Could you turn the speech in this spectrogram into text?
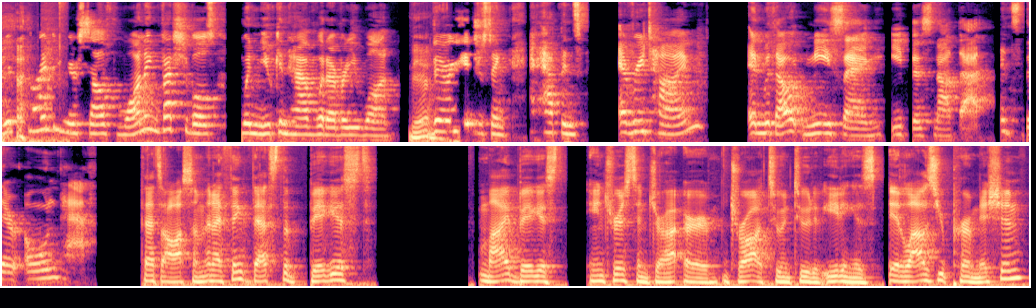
You're finding yourself wanting vegetables when you can have whatever you want. yeah. Very interesting. It happens every time. And without me saying, eat this, not that, it's their own path. That's awesome. And I think that's the biggest, my biggest interest and draw or draw to intuitive eating is it allows you permission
